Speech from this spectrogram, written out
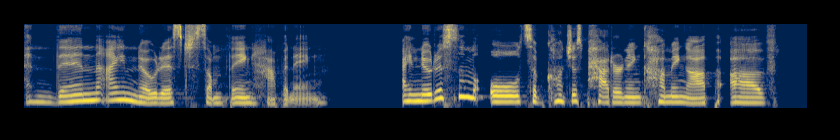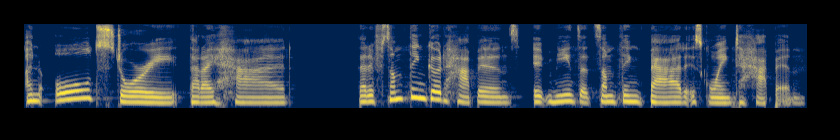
And then I noticed something happening. I noticed some old subconscious patterning coming up of an old story that I had that if something good happens, it means that something bad is going to happen.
